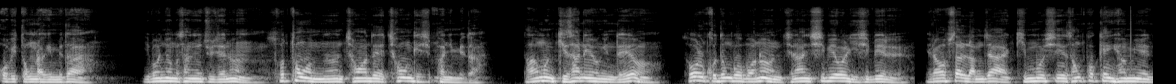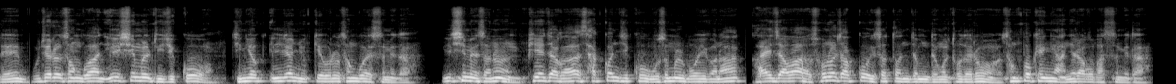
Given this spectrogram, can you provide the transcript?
오비똥락입니다. 이번 영상의 주제는 소통 없는 청와대 청원 게시판입니다. 다음은 기사 내용인데요. 서울고등법원은 지난 12월 20일 19살 남자 김모 씨의 성폭행 혐의에 대해 무죄를 선고한 1심을 뒤집고 징역 1년 6개월을 선고했습니다. 1심에서는 피해자가 사건 직후 웃음을 보이거나 가해자와 손을 잡고 있었던 점 등을 토대로 성폭행이 아니라고 봤습니다.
